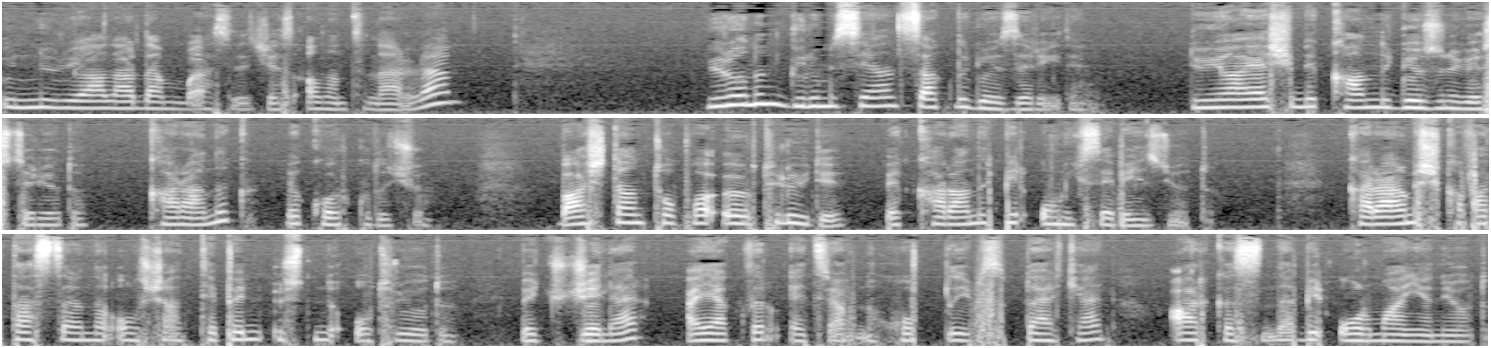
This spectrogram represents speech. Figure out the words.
ünlü rüyalardan bahsedeceğiz alıntılarla. Euron'un gülümseyen saklı gözleriydi. Dünyaya şimdi kanlı gözünü gösteriyordu. Karanlık ve korkutucu. Baştan topa örtülüydü ve karanlık bir onyx'e benziyordu. Kararmış kafataslarından oluşan tepenin üstünde oturuyordu ve cüceler ayakların etrafında hoplayıp zıplarken arkasında bir orman yanıyordu.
